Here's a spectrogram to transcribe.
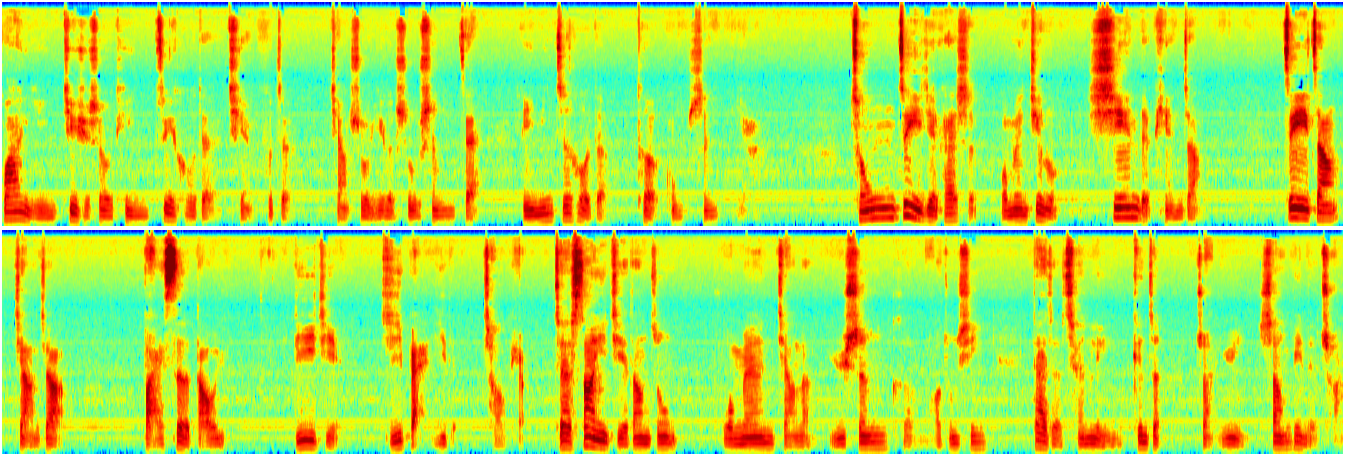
欢迎继续收听《最后的潜伏者》，讲述一个书生在黎明之后的特工生涯。从这一节开始，我们进入新的篇章。这一章讲叫“白色岛屿”。第一节，几百亿的钞票。在上一节当中，我们讲了余生和毛中心带着陈林，跟着转运伤病的船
